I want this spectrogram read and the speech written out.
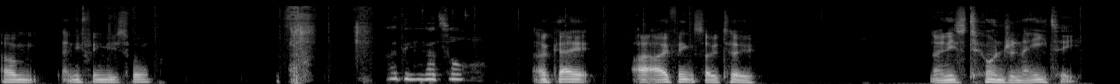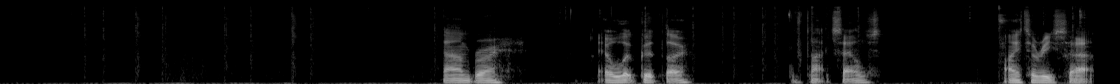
um, anything useful? I think that's all. Okay, I, I think so too. No, it needs 280. Damn, bro. It'll look good though. With black sails. I need to reset.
